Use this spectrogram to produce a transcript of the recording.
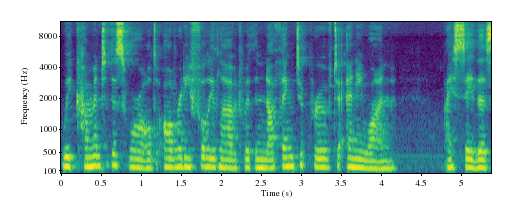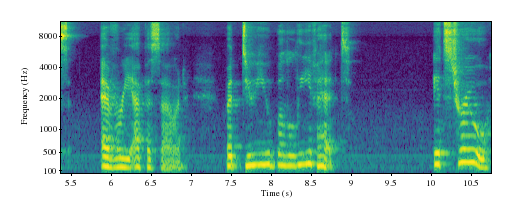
We come into this world already fully loved with nothing to prove to anyone. I say this every episode, but do you believe it? It's true.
